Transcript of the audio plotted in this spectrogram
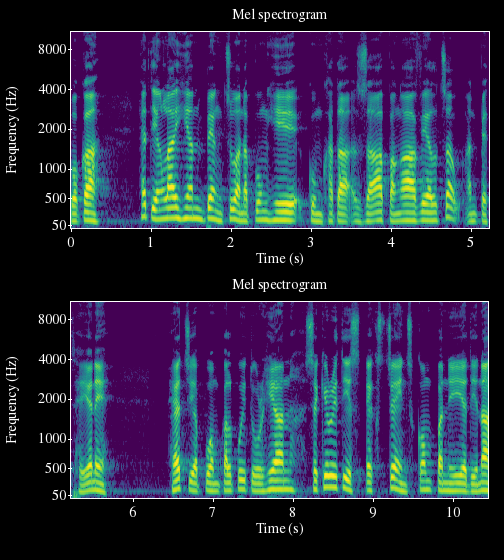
บกะเฮตียงไลเฮียนแบ่งจวนอปุงฮีกุมขตะจาปังอาเวลเจ้าอันเปเทียเนเฮจีปวมกัลปุยตูรเฮียน Securities Exchange Company ยดินะ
